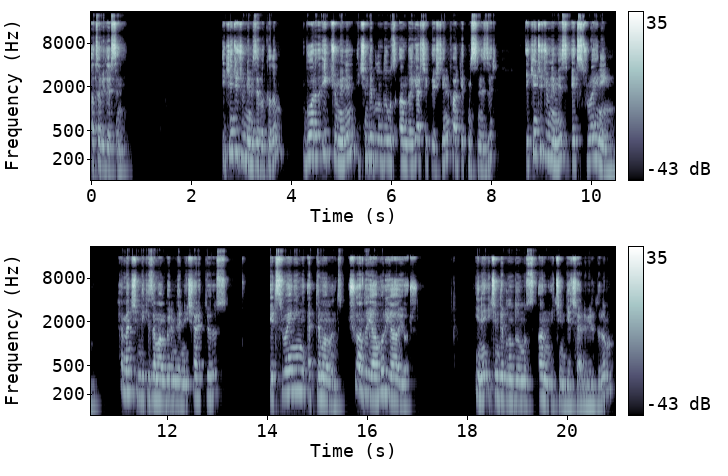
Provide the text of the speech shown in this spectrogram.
atabilirsin. İkinci cümlemize bakalım. Bu arada ilk cümlenin içinde bulunduğumuz anda gerçekleştiğini fark etmişsinizdir. İkinci cümlemiz It's raining. Hemen şimdiki zaman bölümlerini işaretliyoruz. It's raining at the moment. Şu anda yağmur yağıyor. Yine içinde bulunduğumuz an için geçerli bir durum.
